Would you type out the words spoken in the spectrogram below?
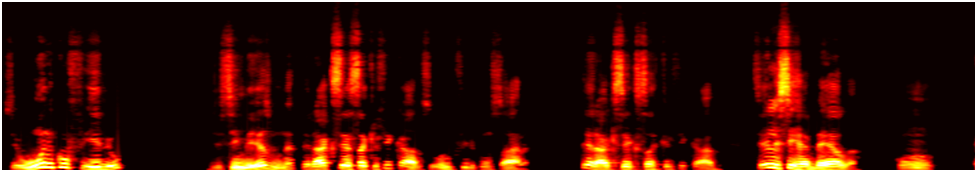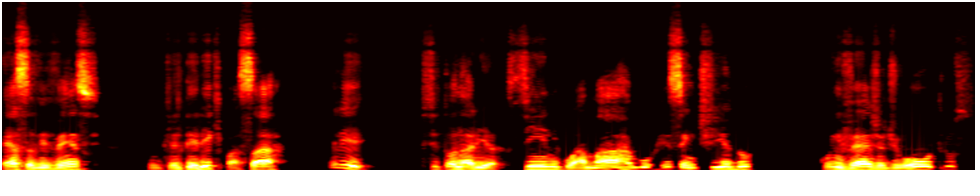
seu único filho de si mesmo né, terá que ser sacrificado, seu único filho com Sara terá que ser sacrificado. Se ele se rebela com essa vivência, o que ele teria que passar, ele se tornaria cínico, amargo, ressentido, com inveja de outros,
